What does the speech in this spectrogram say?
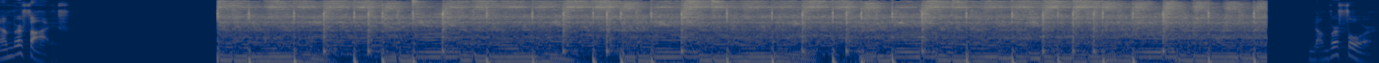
Number 5. Number 4.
